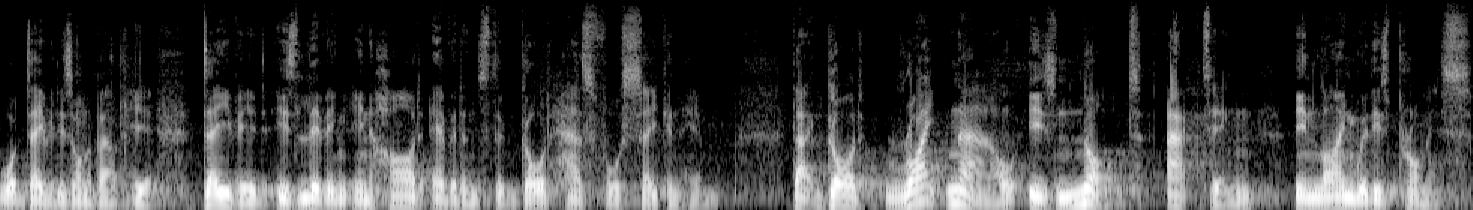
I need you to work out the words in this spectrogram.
what David is on about here. David is living in hard evidence that God has forsaken him. That God right now is not acting in line with his promise.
